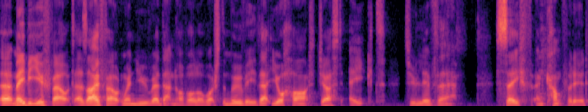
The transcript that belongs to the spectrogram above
Uh, maybe you felt, as I felt when you read that novel or watched the movie, that your heart just ached to live there, safe and comforted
